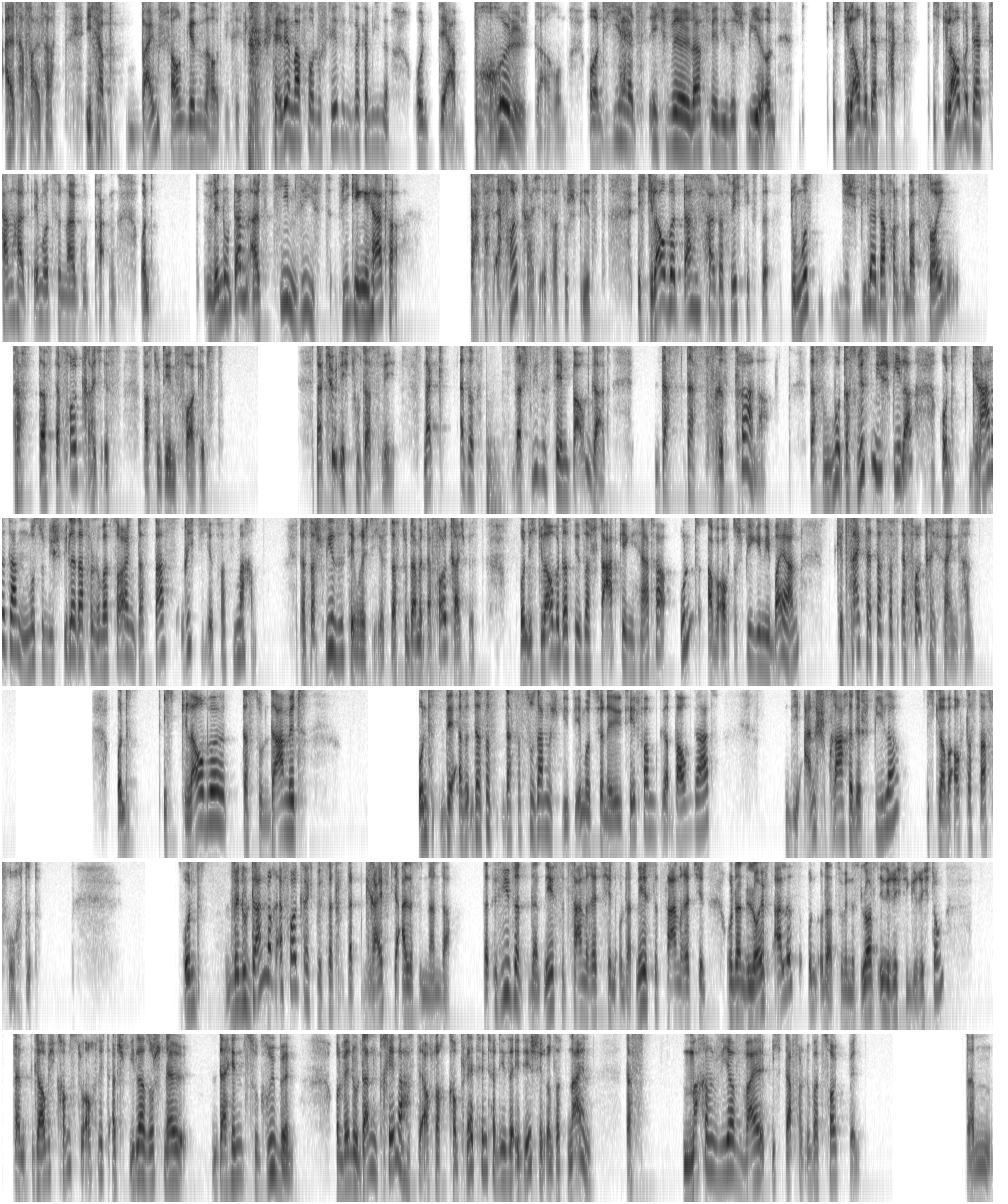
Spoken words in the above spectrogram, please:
Alter Falter. Ich habe beim Schauen Gänsehaut gekriegt. Stell dir mal vor, du stehst in dieser Kabine und der brüllt darum. Und jetzt, ich will, dass wir dieses Spiel und ich glaube, der packt. Ich glaube, der kann halt emotional gut packen. Und wenn du dann als Team siehst, wie gegen Hertha, dass das erfolgreich ist, was du spielst. Ich glaube, das ist halt das Wichtigste. Du musst die Spieler davon überzeugen, dass das erfolgreich ist, was du denen vorgibst. Natürlich tut das weh. Na, also das Spielsystem Baumgart, das, das frisst Körner. Das, das wissen die Spieler und gerade dann musst du die Spieler davon überzeugen, dass das richtig ist, was sie machen. Dass das Spielsystem richtig ist, dass du damit erfolgreich bist. Und ich glaube, dass dieser Start gegen Hertha und aber auch das Spiel gegen die Bayern gezeigt hat, dass das erfolgreich sein kann. Und ich glaube, dass du damit und der, also dass das, dass das zusammenspielt, die Emotionalität vom Baumgart, die Ansprache der Spieler, ich glaube auch, dass das fruchtet. Und wenn du dann noch erfolgreich bist, das, das greift ja alles ineinander. Das ist wie das, das nächste Zahnrädchen und das nächste Zahnrädchen und dann läuft alles und oder zumindest läuft in die richtige Richtung. Dann glaube ich, kommst du auch nicht als Spieler so schnell dahin zu grübeln. Und wenn du dann einen Trainer hast, der auch noch komplett hinter dieser Idee steht und sagt, nein, das machen wir, weil ich davon überzeugt bin, dann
